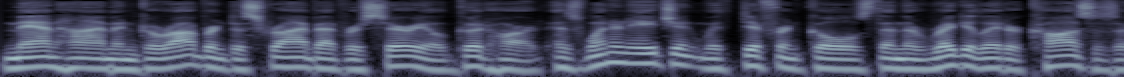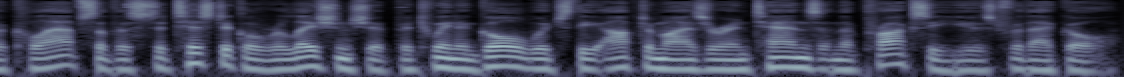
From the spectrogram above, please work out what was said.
Manheim and Garrabrant describe adversarial Goodhart as when an agent with different goals than the regulator causes a collapse of the statistical relationship between a goal which the optimizer intends and the proxy used for that goal.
